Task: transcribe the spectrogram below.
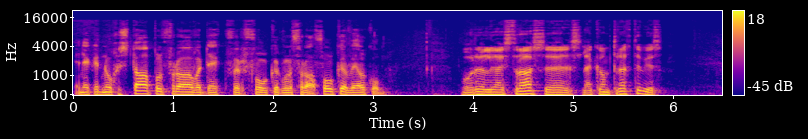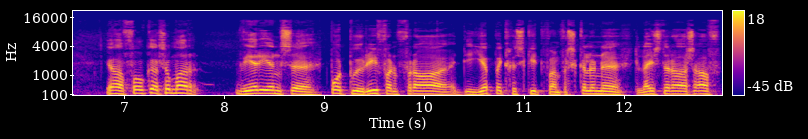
en ek het nog 'n stapel vrae wat ek vir Volker wil vra. Volker, welkom. Môre luisteraars, uh, is lekker om terug te wees. Ja, Volker, sommer weer eens 'n uh, potpourri van vrae die heup het geskiet van verskillende luisteraars af.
